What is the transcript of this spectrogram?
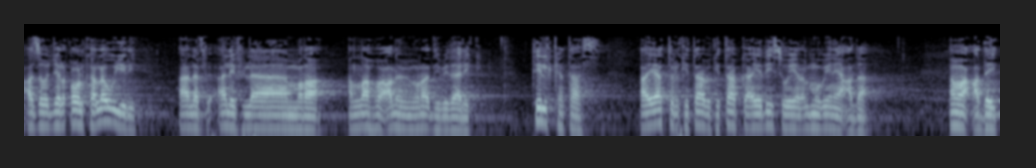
caza wajal qowlka alla uu yidhi alif laamra tilka taas aayaat lkitaabi kitaabka aayadihiisa weyaan almubiin ama cadayd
